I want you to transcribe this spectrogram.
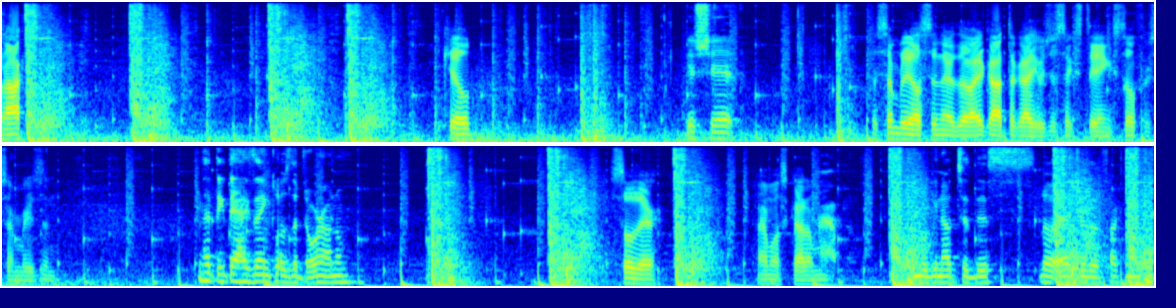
Knocked. Killed. Good shit. There's somebody else in there though. I got the guy who was just like staying still for some reason. I think they accidentally closed the door on him. Still there. I almost got him. I'm moving up to this little edge of the fucking thing.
